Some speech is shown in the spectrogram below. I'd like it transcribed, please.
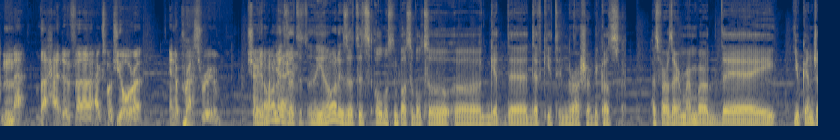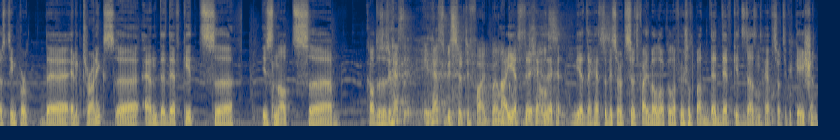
met the head of uh, Xbox Europe in a press room. Showed You know, my Alex, game. that it- you know, Alex, that it's almost impossible to uh, get the dev kit in Russia because, as far as I remember, they you can just import the electronics uh, and the dev kit uh, is not. Uh, how does it? It has to, it has to be certified by local Ah, yes, they, ha- they ha- yeah, they have to be cert- certified by local officials, but the dev kit doesn't have certification.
